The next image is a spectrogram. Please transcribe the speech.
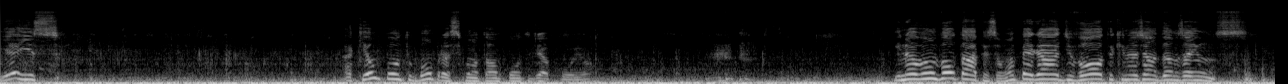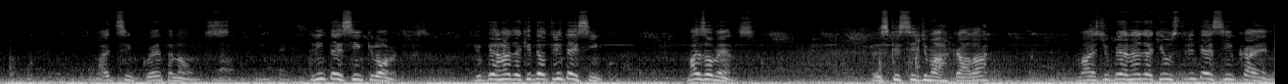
E é isso. Aqui é um ponto bom para se montar um ponto de apoio. E nós vamos voltar, pessoal. Vamos pegar de volta que nós já andamos aí uns mais de 50, não, uns Não, 35. 35 quilômetros. De Uberlândia aqui deu 35, mais ou menos. Eu esqueci de marcar lá, mas de Uberlândia aqui uns 35 km.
